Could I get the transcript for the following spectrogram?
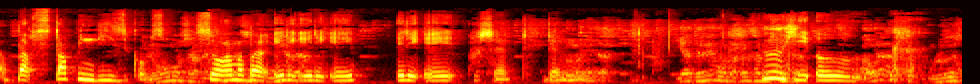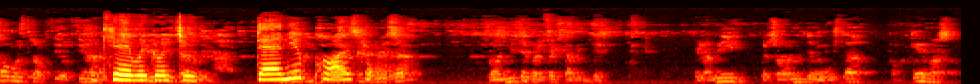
about stopping these ghosts. So I'm about 80, 88, 88% done. Ooh, he, oh. okay, we're going to Daniel Parker. Lo admite perfectamente, pero a mí personalmente me gusta qué más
